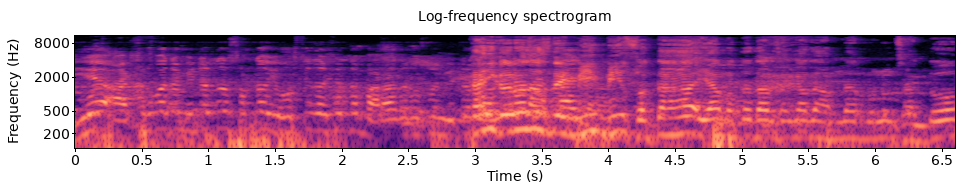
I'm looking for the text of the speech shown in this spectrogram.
हे आठशे रुपयाचं मीटर जर समजा व्यवस्थित असेल तर बारा हजाराचं मीटर काही गरजच नाही. मी मी स्वतः या मतदारसंघाचा आमदार म्हणून सांगतो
